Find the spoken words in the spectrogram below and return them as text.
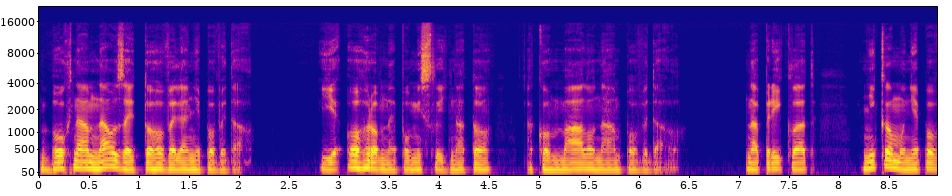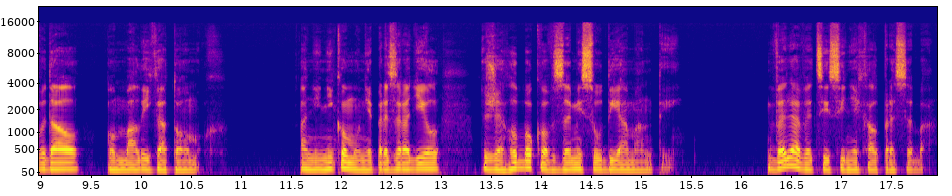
Boh nám naozaj toho veľa nepovedal. Je ohromné pomysliť na to, ako málo nám povedal. Napríklad, nikomu nepovedal o malých atómoch. Ani nikomu neprezradil, že hlboko v zemi sú diamanty. Veľa vecí si nechal pre seba.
